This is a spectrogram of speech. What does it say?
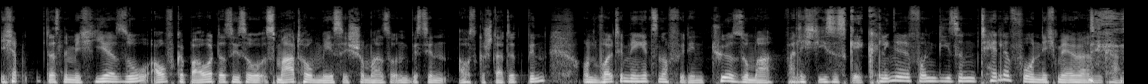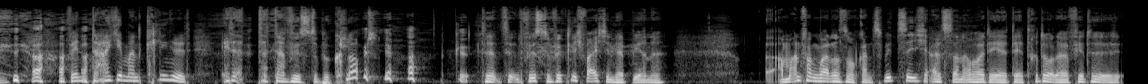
Ich habe das nämlich hier so aufgebaut, dass ich so Smart Home mäßig schon mal so ein bisschen ausgestattet bin und wollte mir jetzt noch für den Türsummer, weil ich dieses Geklingel von diesem Telefon nicht mehr hören kann. Wenn da jemand klingelt, ey, da, da, da wirst du bekloppt. Okay. Da, da wirst du wirklich weich in der Birne. Am Anfang war das noch ganz witzig, als dann aber der, der dritte oder vierte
